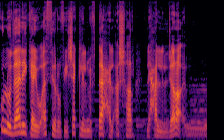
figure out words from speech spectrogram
كل ذلك يؤثر في شكل المفتاح الأشهر لحل الجرائم.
